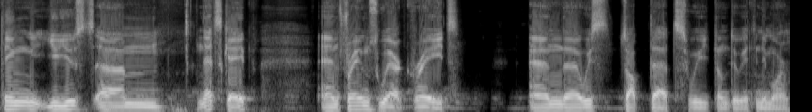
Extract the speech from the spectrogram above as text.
thing, you used um, Netscape, and frames were great, and uh, we stopped that. We don't do it anymore.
